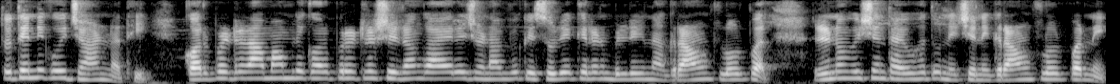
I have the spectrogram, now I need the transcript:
તો તેની કોઈ જાણ નથી. કોર્પોરેટર આ મામલે કોર્પોરેટર શ્રીરંગ આયરે જણાવ્યું કે સૂર્યકિરણ બિલ્ડિંગના ગ્રાઉન્ડ ફ્લોર પર રિનોવેશન થયું હતું. નીચેની ગ્રાઉન્ડ ફ્લોર પરની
